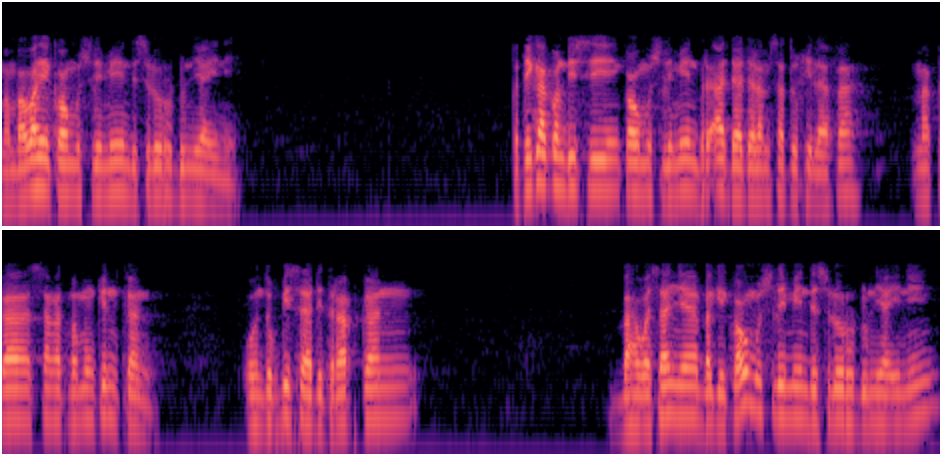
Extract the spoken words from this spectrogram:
membawahi kaum muslimin di seluruh dunia ini. Ketika kondisi kaum muslimin berada dalam satu khilafah, maka sangat memungkinkan untuk bisa diterapkan bahwasannya bagi kaum muslimin di seluruh dunia ini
